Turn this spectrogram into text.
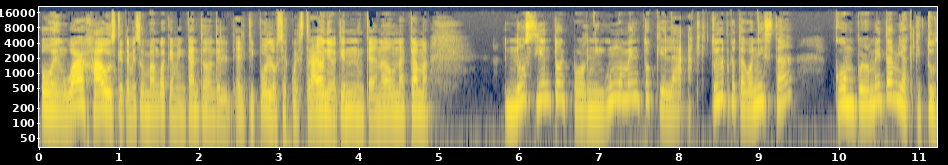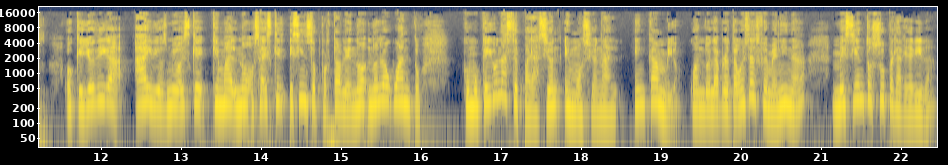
O en Warehouse, que también es un manga que me encanta, donde el, tipo lo secuestraron y lo tienen encadenado en una cama. No siento por ningún momento que la actitud del protagonista comprometa mi actitud. O que yo diga, ay Dios mío, es que qué mal, no, o sea, es que es insoportable, no, no lo aguanto. Como que hay una separación emocional. En cambio, cuando la protagonista es femenina, me siento súper agredida.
